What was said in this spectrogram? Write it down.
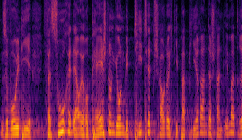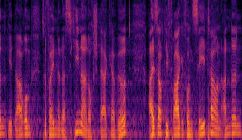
Und sowohl die Versuche der Europäischen Union mit TTIP, schaut euch die Papiere an, da stand immer drin, geht darum, zu verhindern, dass China noch stärker wird, als auch die Frage von CETA und anderen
